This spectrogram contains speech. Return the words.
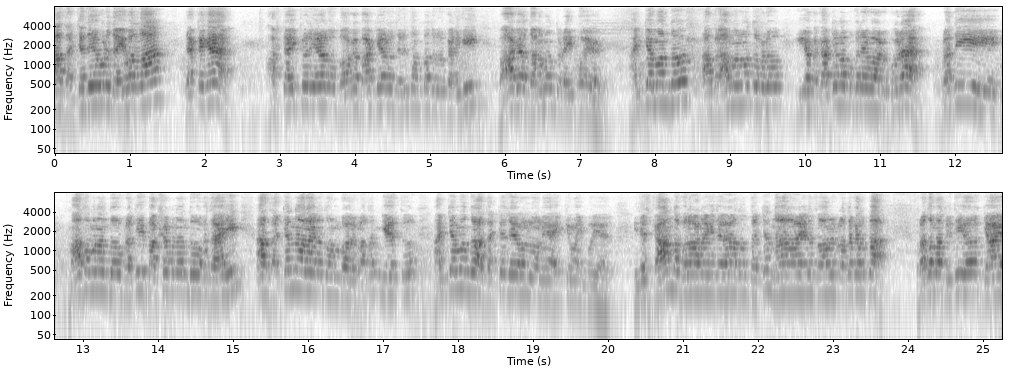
ఆ సత్యదేవుడు దయవల్ల చక్కగా అష్టైశ్వర్యాలు భోగ భాగ్యాలు సంపదలు కలిగి బాగా ధనవంతుడైపోయాడు. అంత్యమందు ఆ బ్రాహ్మణోత్తముడు ఈ యొక్క కట్టెలు అమ్ముకునేవాడు కూడా ప్రతి మాసమునందు ప్రతి పక్షమునందు ఒకసారి ఆ సత్యనారాయణ స్వామి వారి వ్రతం చేస్తూ అంత్యమందు ఆ సత్యదేవంలోనే ఐక్యమైపోయారు. ఇది స్కాంద పురాణ ఇతిహాసం సత్యనారాయణ స్వామి వ్రతకల్ప. ప్రథమ ద్వితీయోధ్యాయ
